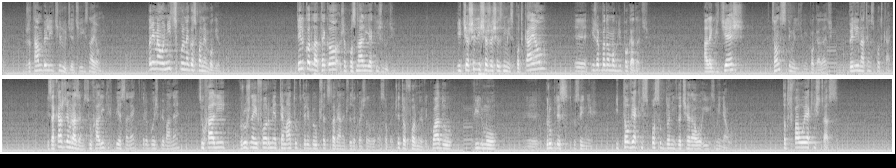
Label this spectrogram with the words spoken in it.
że tam byli ci ludzie, ci ich znajomi. To nie miało nic wspólnego z Panem Bogiem. Tylko dlatego, że poznali jakichś ludzi. I cieszyli się, że się z nimi spotkają y, i że będą mogli pogadać. Ale gdzieś, chcąc z tymi ludźmi pogadać, byli na tym spotkaniu. I za każdym razem słuchali tych piosenek, które były śpiewane, słuchali w różnej formie tematu, który był przedstawiany przez jakąś osobę. Czy to w formie wykładu, filmu, y, grup dyskusyjnych. I to w jakiś sposób do nich docierało i ich zmieniało. To trwało jakiś czas.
